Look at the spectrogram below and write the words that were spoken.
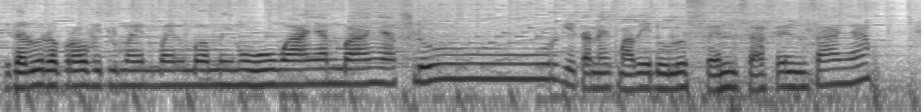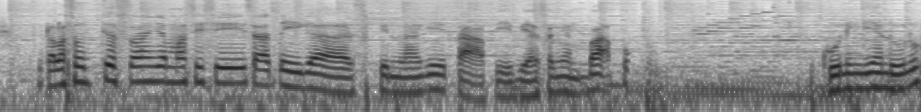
kita udah profit lumayan lumayan lumayan banyak seluruh kita nikmati dulu sensa sensanya kita langsung cus aja masih sisa tiga spin lagi tapi biasanya babuk kuningnya dulu.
